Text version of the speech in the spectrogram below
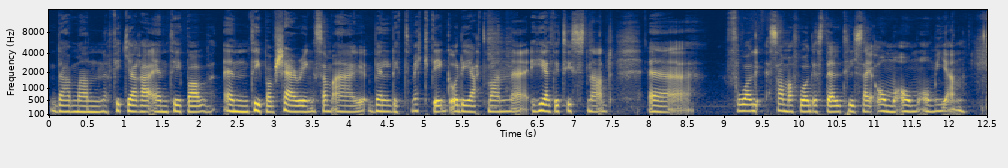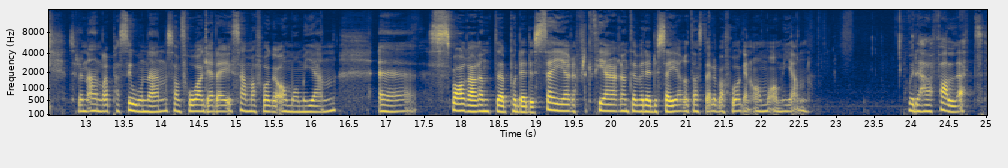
där man fick göra en typ, av, en typ av sharing som är väldigt mäktig och det är att man eh, helt i tystnad eh, får samma fråga ställd till sig om och om, om igen. Så den andra personen som frågar dig samma fråga om och om igen eh, svarar inte på det du säger, reflekterar inte över det du säger utan ställer bara frågan om och om igen. Och i det här fallet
